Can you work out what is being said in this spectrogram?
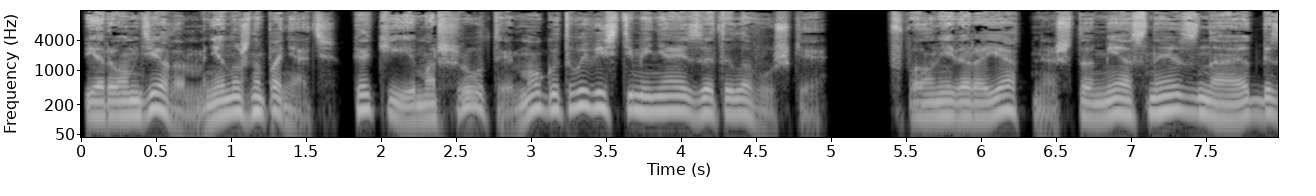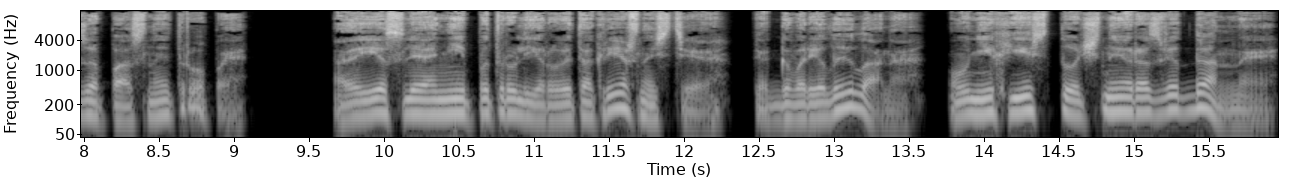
Первым делом мне нужно понять, какие маршруты могут вывести меня из этой ловушки. Вполне вероятно, что местные знают безопасные тропы. А если они патрулируют окрестности, как говорила Илана, У них есть точные разведданные.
